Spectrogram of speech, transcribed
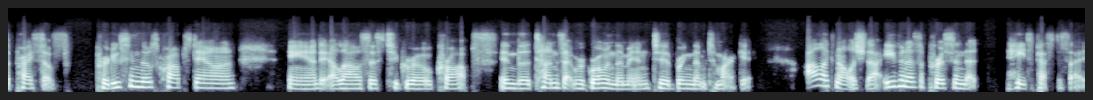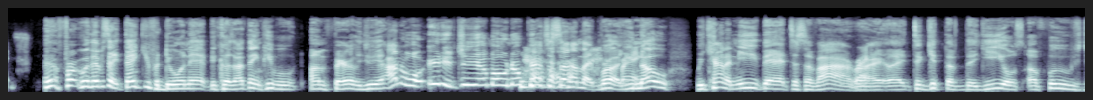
the price of producing those crops down and it allows us to grow crops in the tons that we're growing them in to bring them to market i'll acknowledge that even as a person that hates pesticides Uh, For, well, let me say thank you for doing that because I think people unfairly do that. I don't want any GMO, no pesticide. I'm like, bro, you know, we kind of need that to survive, right? Right. Like to get the, the yields of foods.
